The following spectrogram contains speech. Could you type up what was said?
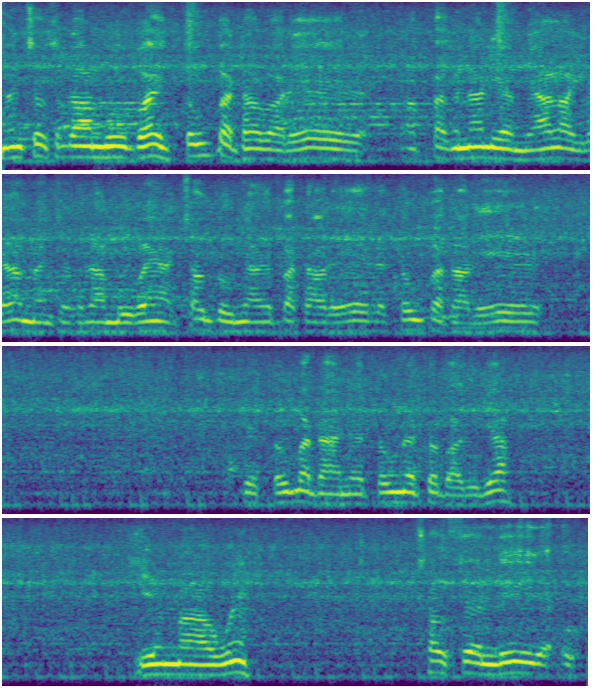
မန်ချက်စတာမိုဘိုင်းသုံးပတ်ထားပါတယ် ပကနန်းတွေကများလာပြီလားမန်ချက်စတာမိုဘိုင်းက63ညာပဲပတ်ထားတယ်လေသုံးပတ်ထားတယ်ဒီသုံးပတ်ထားနဲ့သုံးနဲ့ထွက်ပါစီဗျာရင်မာဝင်း64တဲ့โอเค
